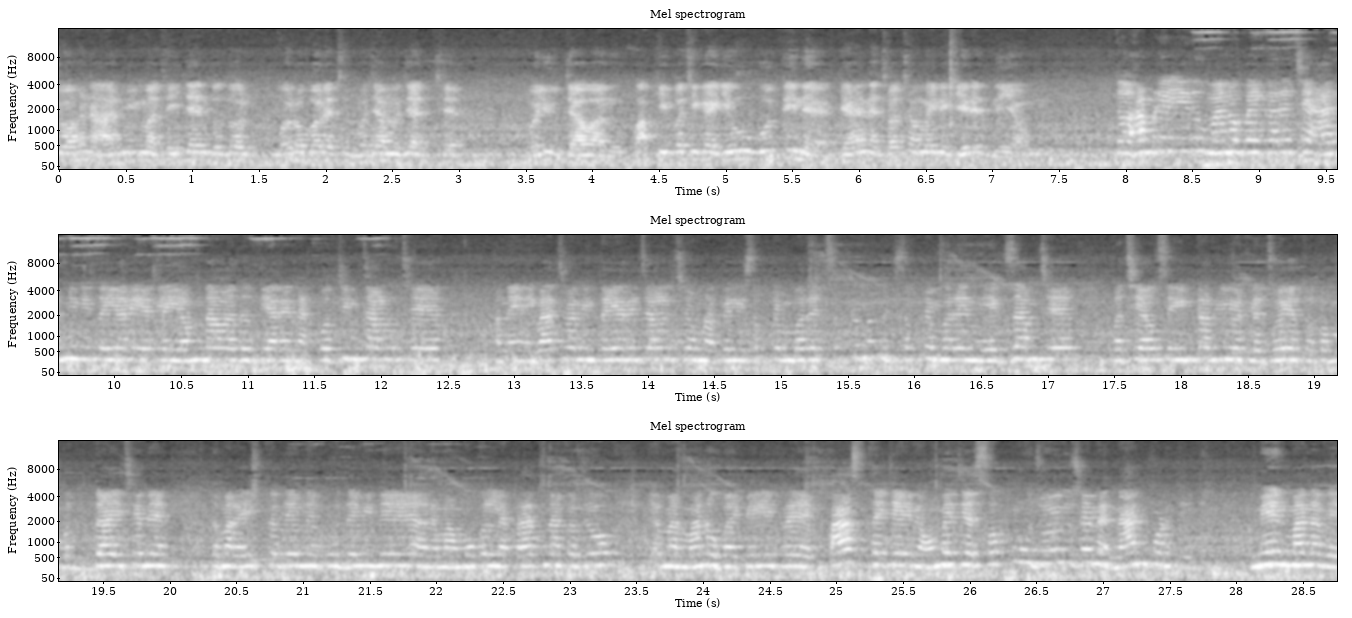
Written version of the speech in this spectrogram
જો હે ને આર્મીમાં થઈ જાય ને તો તો બરોબર છે મજા મજા જ છે. વયું જવાનું. બાકી પછી કઈ એવું ગોતીને કે એને છ છ મહિને ઘેરે જ નહીં આવવું. તો સાંભળી લીધું. માનવભાઈ કરે છે આર્મીની તૈયારી એટલે અમદાવાદ અત્યારે એના કોચિંગ ચાલુ છે અને એની વાંચવાની તૈયારી ચાલુ છે. હમણાં પહેલી સપ્ટેમ્બરે સપ્ટેમ્બર ને? સપ્ટેમ્બરે એની એક્ઝામ છે. પછી આવશે ઇન્ટરવ્યૂ એટલે જોઈએ તો તમે બધાય છે ને તમારા ઈષ્ટદેવને, કુળદેવીને અને મા મોગલને પ્રાર્થના કરજો કે અમારા માનવભાઈ પહેલી ટ્રાય પાસ થઈ જાય ને અમે જે સપનું જોયું છે ને નાનપણથી, મેન માનવે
